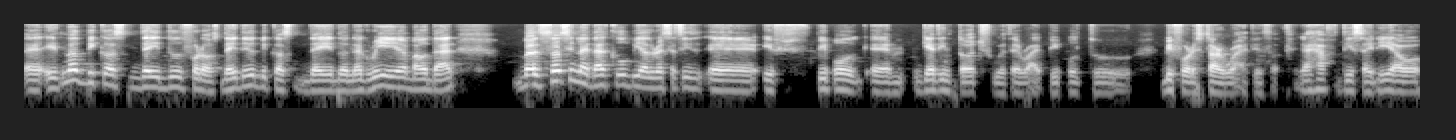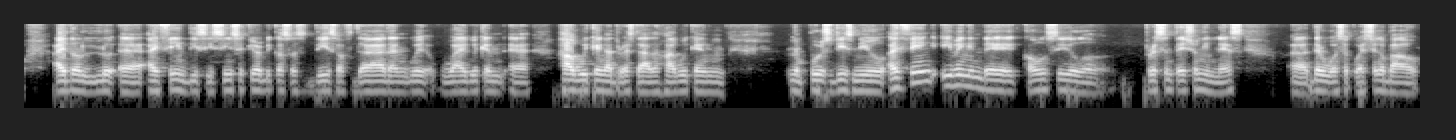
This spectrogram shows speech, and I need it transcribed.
uh, it's not because they do for us. They do it because they don't agree about that. But something like that could be addressed uh, if people um, get in touch with the right people to before start writing something. I have this idea, or I don't look. Uh, I think this is insecure because of this of that, and we, why we can, uh, how we can address that, how we can push this new. I think even in the council presentation in NES, uh, there was a question about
